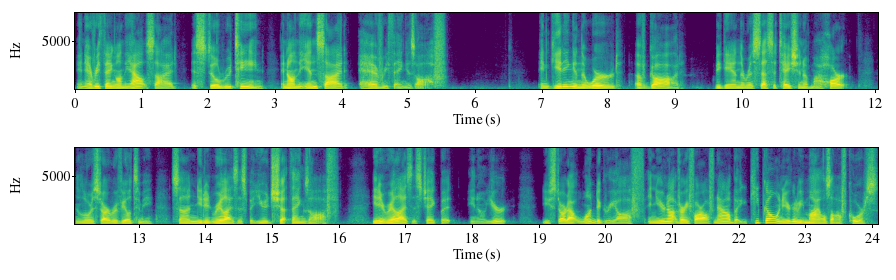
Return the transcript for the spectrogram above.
and everything on the outside is still routine and on the inside, everything is off. And getting in the Word of God began the resuscitation of my heart. And the Lord started to reveal to me, son, you didn't realize this, but you had shut things off. You didn't realize this, Jake, but you know, you're you start out one degree off and you're not very far off now, but you keep going, you're going to be miles off course.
